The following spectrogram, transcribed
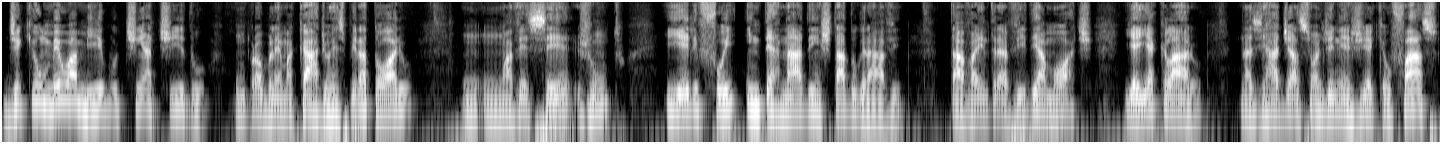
de que o meu amigo tinha tido um problema cardiorrespiratório, um, um AVC junto, e ele foi internado em estado grave. Estava entre a vida e a morte. E aí, é claro, nas irradiações de energia que eu faço,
